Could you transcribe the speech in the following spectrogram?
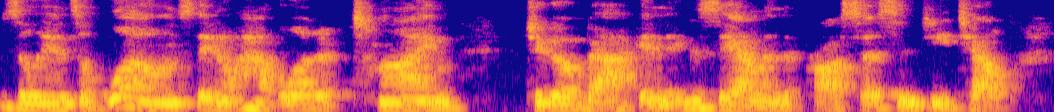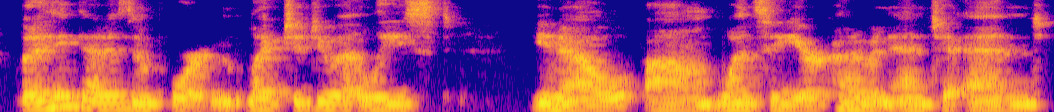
zillions of loans, they don't have a lot of time to go back and examine the process in detail. But I think that is important, like to do at least, you know, um, once a year, kind of an end-to-end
